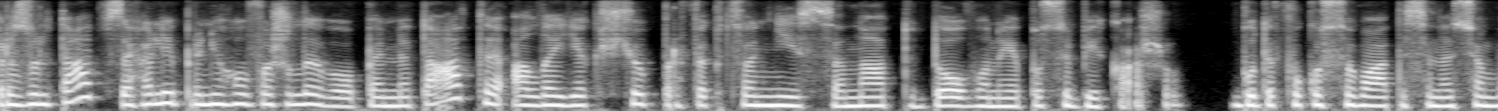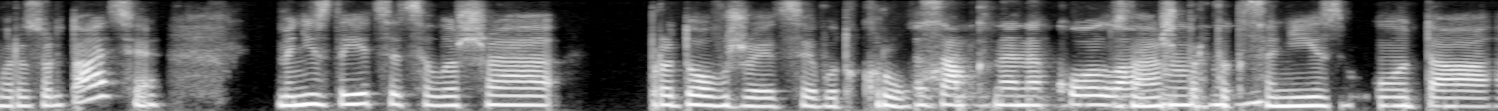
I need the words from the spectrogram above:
результат взагалі про нього важливо пам'ятати, але якщо перфекціоніст занадто довго, ну я по собі кажу, буде фокусуватися на цьому результаті, мені здається, це лише продовжує цей от круг Замкнене коло. знаєш, перфекціонізму та.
